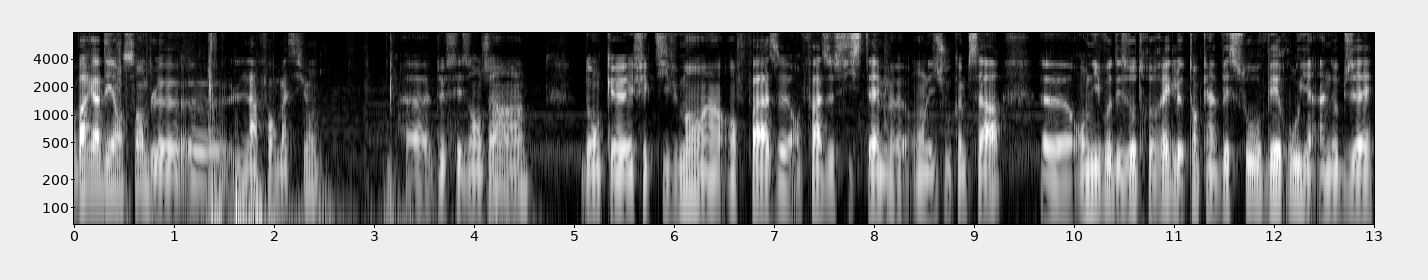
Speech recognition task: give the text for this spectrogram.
On va regarder ensemble euh, l'information de ces engins. Hein. Donc effectivement, hein, en, phase, en phase système, on les joue comme ça. au niveau des autres règles, tant qu'un vaisseau verrouille un objet,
